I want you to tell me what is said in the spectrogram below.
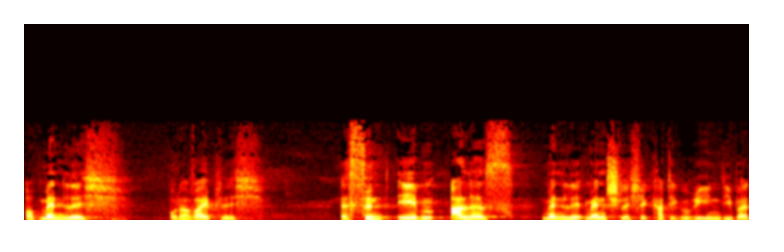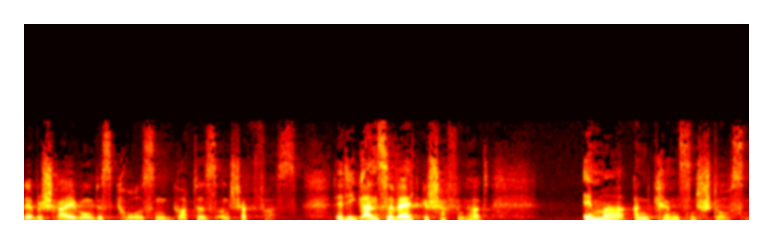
ob männlich oder weiblich, es sind eben alles menschliche Kategorien, die bei der Beschreibung des großen Gottes und Schöpfers, der die ganze Welt geschaffen hat, immer an Grenzen stoßen.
